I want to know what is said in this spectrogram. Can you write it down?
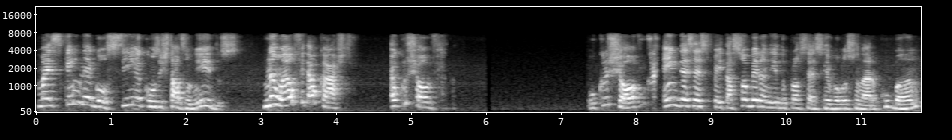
mas quem negocia com os Estados Unidos não é o Fidel Castro, é o Khrushchev. O Khrushchev, em desrespeito à soberania do processo revolucionário cubano,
